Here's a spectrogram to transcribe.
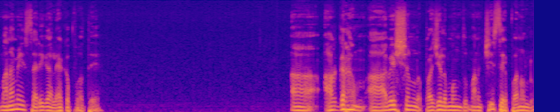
మనమే సరిగా లేకపోతే ఆ ఆగ్రహం ఆ ఆవేశంలో ప్రజల ముందు మనం చేసే పనులు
